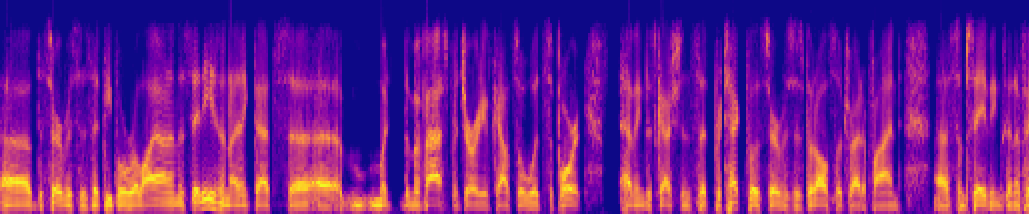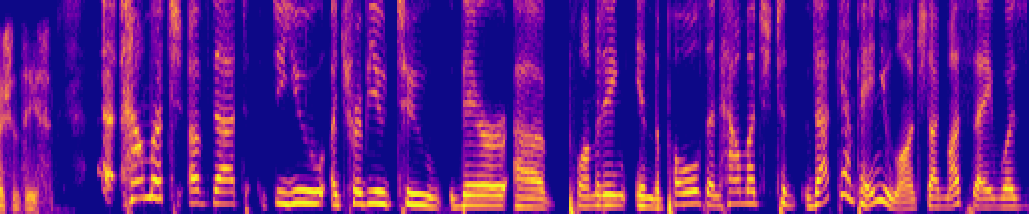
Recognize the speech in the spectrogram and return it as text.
uh, the services that people rely on in the cities, and I think that's uh, uh the vast majority of council would support having discussions that protect those services, but also try to find uh, some savings and efficiencies. Uh, how much of that do you attribute to their uh, plummeting in the polls and how much to that campaign you launched, I must say, was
